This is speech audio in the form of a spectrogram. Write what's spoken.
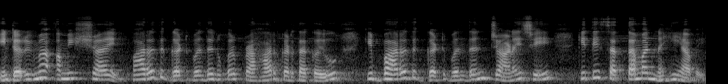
ઇન્ટરવ્યૂમાં અમિત શાહે ભારત ગઠબંધન ઉપર પ્રહાર કરતા કહ્યું કે ભારત ગઠબંધન જાણે છે કે તે સત્તામાં નહીં આવે.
